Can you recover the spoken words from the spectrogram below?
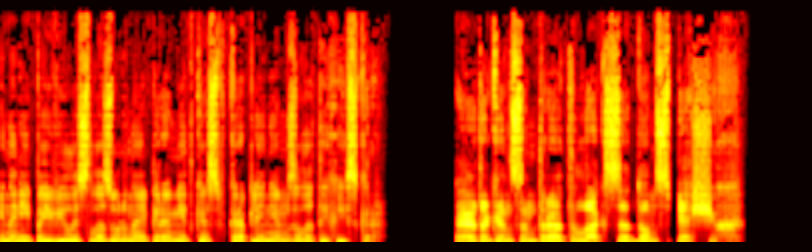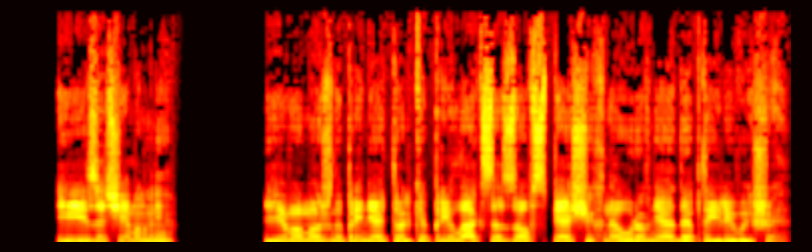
и на ней появилась лазурная пирамидка с вкраплением золотых искр. Это концентрат лакса «Дом спящих». «И зачем он мне?» «Его можно принять только при лакса зов спящих на уровне адепта или выше.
